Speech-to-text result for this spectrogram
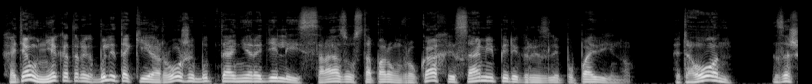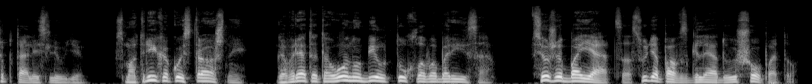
Хотя у некоторых были такие рожи, будто они родились сразу с топором в руках и сами перегрызли пуповину. «Это он!» – зашептались люди. «Смотри, какой страшный! Говорят, это он убил тухлого Бориса!» Все же боятся, судя по взгляду и шепоту.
